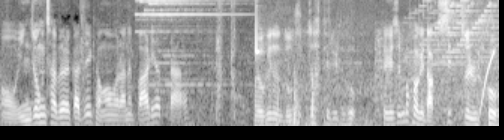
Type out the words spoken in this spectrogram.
어, 인종차별까지 경험을 하는 파리였다. 아, 여기는 노숙자들도 되게 신박하게 낚싯줄로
